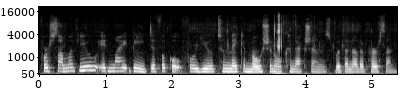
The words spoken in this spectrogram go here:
for some of you, it might be difficult for you to make emotional connections with another person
